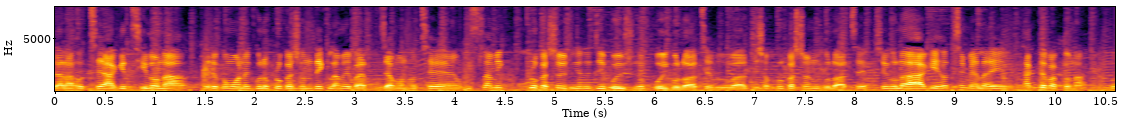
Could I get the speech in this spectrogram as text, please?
যারা হচ্ছে আগে ছিল না, এরকম অনেকগুলো প্রকাশন দেখলাম। এবার যেমন হচ্ছে ইসলামিক প্রকাশনের যে বই, বইগুলো আছে বা যেসব প্রকাশনগুলো আছে, সেগুলো আগে হচ্ছে মেলায় থাকতে পারতো না। তো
